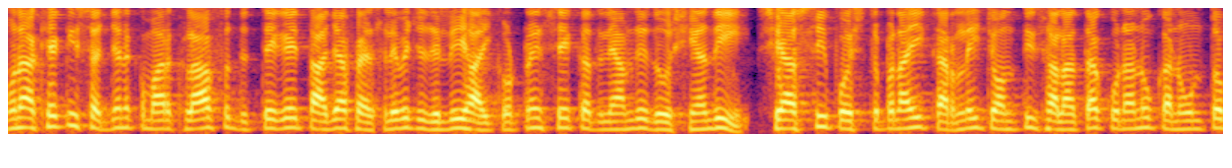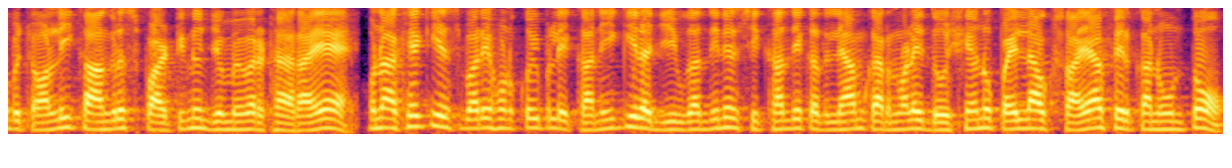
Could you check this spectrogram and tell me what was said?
ਉਹਨਾਂ ਆਖਿਆ ਕਿ ਸੱਜਣ ਕੁਮਾਰ ਖਿਲਾਫ ਦਿੱਤੇ ਗਏ ਤਾਜ਼ਾ ਫੈਸਲੇ ਵਿੱਚ ਦਿੱਲੀ ਹਾਈ ਕੋਰਟ ਨੇ ਸਿੱਖ ਕਤਲੇਆਮ ਦੇ ਦੋਸ਼ੀਆਂ ਦੀ ਸਿਆਸੀ ਪੁਸ਼ਤਪਨਾਹੀ ਕਰਨ ਲਈ 34 ਸਾਲਾਂ ਤੱਕ ਉਹਨਾਂ ਨੂੰ ਕਾਨੂੰਨ ਤੋਂ ਬਚਾਉਣ ਲਈ ਕਾਂਗਰਸ ਪਾਰਟੀ ਨੂੰ ਜ਼ਿੰਮੇਵਾਰ ਠਹਿਰਾਇਆ ਹੈ। ਉਹਨਾਂ ਆਖਿਆ ਕਿ ਇਸ ਬਾਰੇ ਹੁਣ ਕੋਈ ਭੁਲੇਖਾ ਨਹੀਂ ਕਿ ਰਾਜੀਵ ਗਾਂਧੀ ਨੇ ਸਿੱਖਾਂ ਦੇ ਕਤਲੇਆਮ ਕਰਨ ਵਾਲੇ ਦੋਸ਼ੀਆਂ ਨੂੰ ਪਹਿਲਾਂ ਉਕਸਾਇਆ, ਫਿਰ ਕਾਨੂੰਨ ਤੋਂ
